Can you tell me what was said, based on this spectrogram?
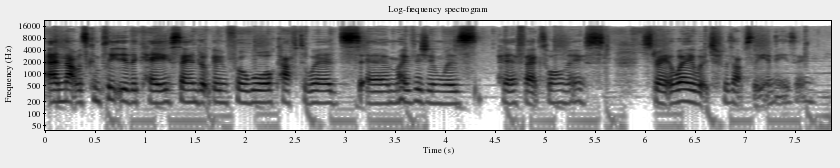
and that was completely the case. I ended up going for a walk afterwards. Um, my vision was perfect almost straight away which was absolutely amazing.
